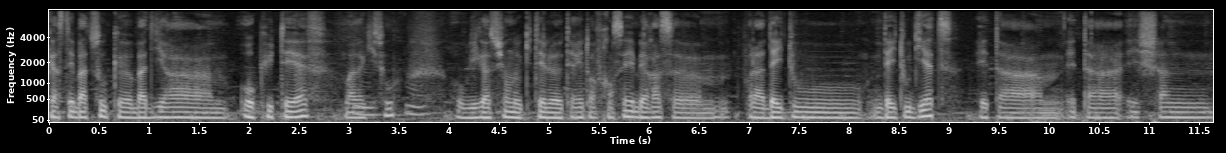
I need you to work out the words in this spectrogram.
gazte batzuk badira um, OQTF, badakizu, mm. obligation de quitter le territoire français, beraz, voilà, deitu, deitu diet, eta, eta esan,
